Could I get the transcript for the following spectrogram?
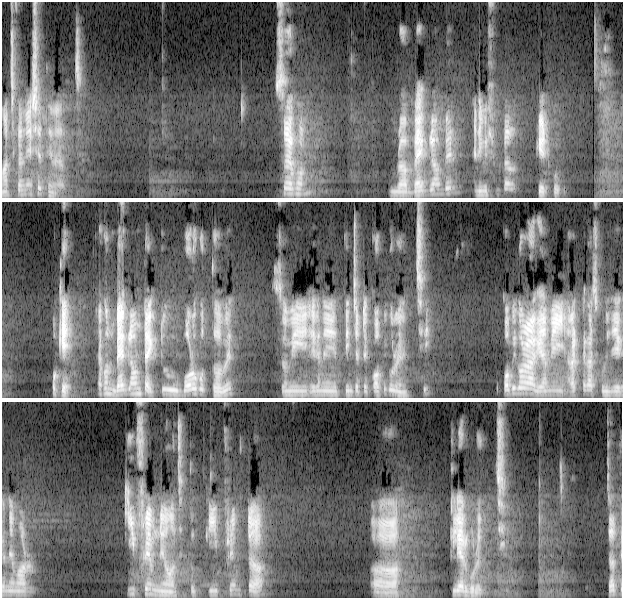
মাঝখানে এসে থেমে যাচ্ছে। সো এখন আমরা ব্যাকগ্রাউন্ডের অ্যানিমেশনটা ক্রিয়েট করব। ওকে এখন ব্যাকগ্রাউন্ডটা একটু বড় করতে হবে। সো আমি এখানে তিন চারটে কপি করে নিচ্ছি। কপি করার আগে আমি আরেকটা কাজ করি যে, এখানে আমার কি ফ্রেম নেওয়া আছে। তো কি ফ্রেমটা ক্লিয়ার করে দিচ্ছি। যাতে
